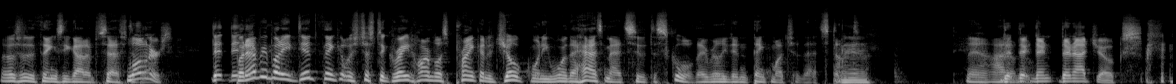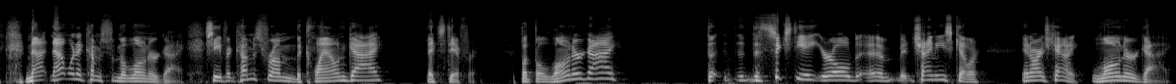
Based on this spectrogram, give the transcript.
Those are the things he got obsessed about. Loners. The- the- But everybody did think it was just a great harmless prank and a joke when he wore the hazmat suit to school. They really didn't think much of that stunt. Yeah, I They're, they're, they're, not jokes. not not when it comes from the loner guy. See, if it comes from the clown guy, that's different. But the loner guy, the the 68 year old uh, Chinese killer in Orange County, loner guy,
